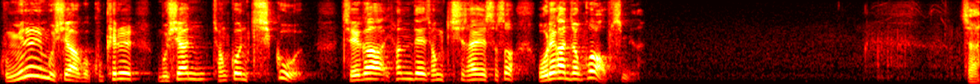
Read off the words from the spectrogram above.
국민을 무시하고 국회를 무시한 정권 치고 제가 현대 정치사에 있어서 오래간 정권 없습니다. 자,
